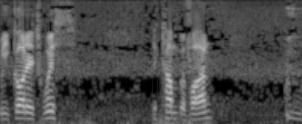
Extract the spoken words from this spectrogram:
we got it with the camper van.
